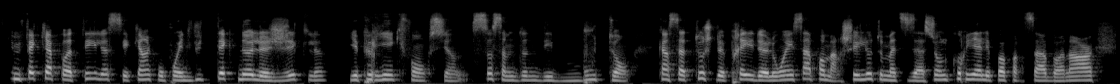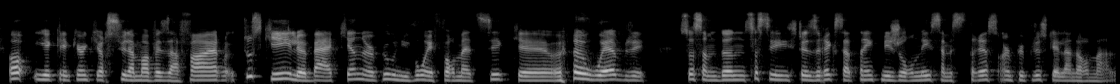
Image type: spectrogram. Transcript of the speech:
Ce qui me fait capoter, c'est quand, au point de vue technologique, il n'y a plus rien qui fonctionne. Ça, ça me donne des boutons. Quand ça touche de près et de loin, ça n'a pas marché. L'automatisation, le courriel n'est pas parti à bonne heure. Oh, il y a quelqu'un qui a reçu la mauvaise affaire. Tout ce qui est le back-end, un peu au niveau informatique, euh, web, ça, ça me donne. Ça, je te dirais que ça teinte mes journées. Ça me stresse un peu plus que la normale.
